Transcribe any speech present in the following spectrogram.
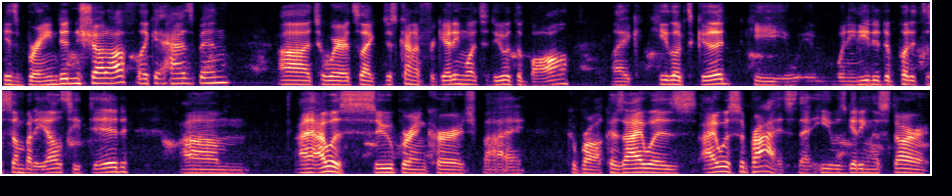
his brain didn't shut off like it has been, uh, to where it's like just kind of forgetting what to do with the ball. Like he looked good. He when he needed to put it to somebody else, he did. Um, I, I was super encouraged by Cabral because I was I was surprised that he was getting the start.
